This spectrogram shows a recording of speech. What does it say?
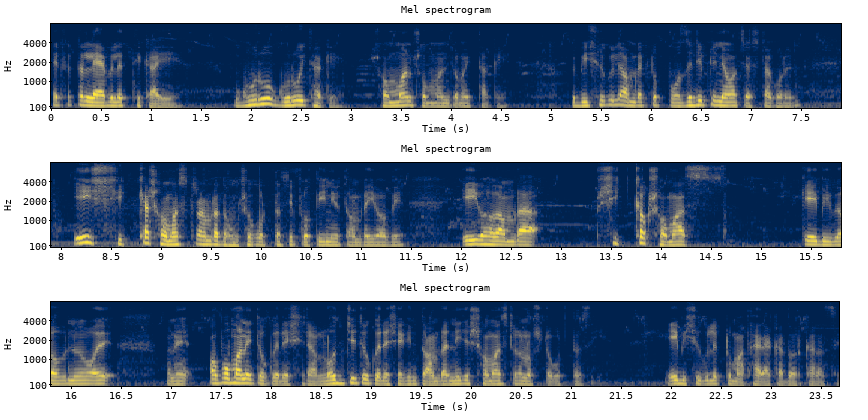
এটা একটা লেভেলের থেকে আইয়ে। গুরু গুরুই থাকে, সম্মান সম্মানজনক থাকে। তো বিষয়গুলো আমরা একটু পজিটিভলি নেওয়ার চেষ্টা করেন। এই শিক্ষা সমাজটা আমরা ধ্বংস করতেছি, প্রতিনিয়ত আমরা এইভাবে। এইভাবে আমরা শিক্ষক সমাজকে বিভিন্ন মানে অপমানিত করে সেটা লজ্জিত করে সে কিন্তু আমরা নিজের সমাজটা নষ্ট করতেছি। এই বিষয়গুলো একটু মাথায় রাখা দরকার আছে।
